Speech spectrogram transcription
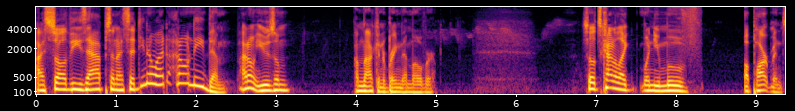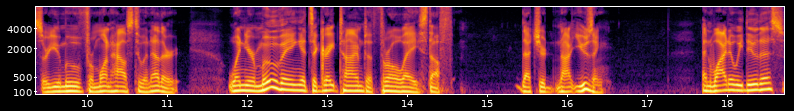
I saw these apps and I said, you know what? I don't need them. I don't use them. I'm not going to bring them over. So it's kind of like when you move apartments or you move from one house to another. When you're moving, it's a great time to throw away stuff that you're not using. And why do we do this?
